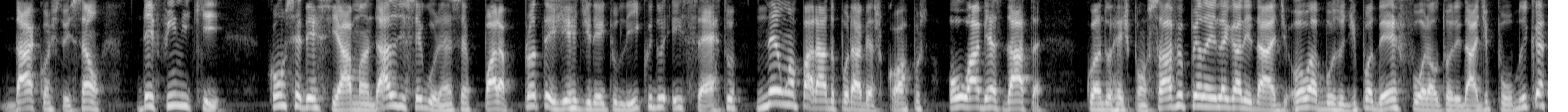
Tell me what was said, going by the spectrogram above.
da Constituição define que conceder-se-á mandado de segurança para proteger direito líquido e certo, não amparado por habeas corpus ou habeas data, quando o responsável pela ilegalidade ou abuso de poder for autoridade pública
